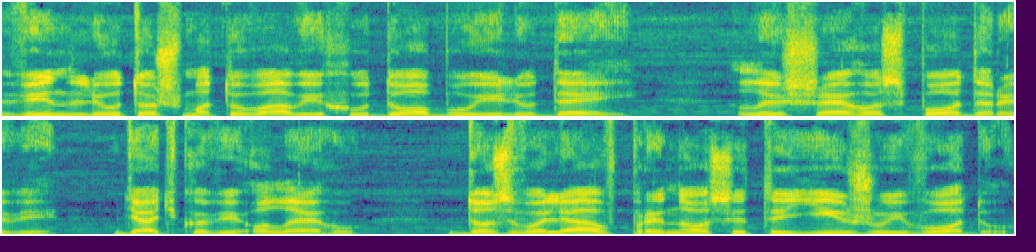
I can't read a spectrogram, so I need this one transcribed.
Він люто шматував і худобу, і людей. Лише господареві, дядькові Олегу, дозволяв приносити їжу й воду.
